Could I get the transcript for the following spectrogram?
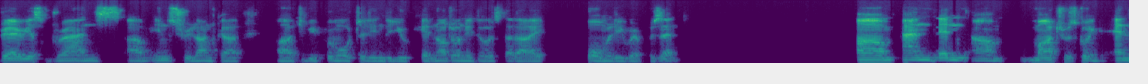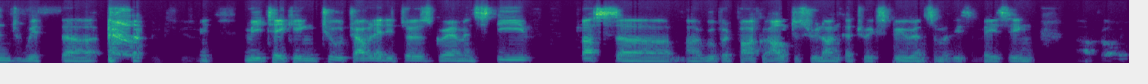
various brands um, in Sri Lanka uh, to be promoted in the UK, not only those that I formally represent. Um, and then um, March was going to end with uh, excuse me, me taking two travel editors, Graham and Steve, plus uh, uh, Rupert Parker out to Sri Lanka to experience some of these amazing uh, properties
